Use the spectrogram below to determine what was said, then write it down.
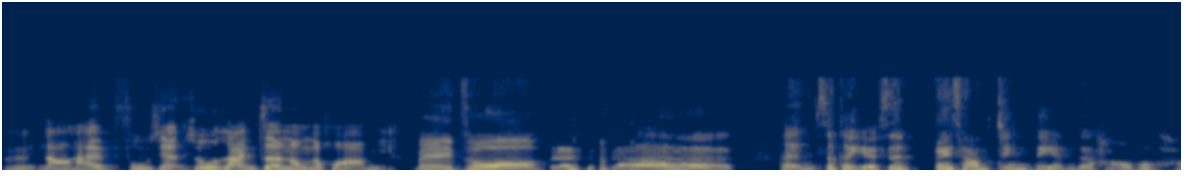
嗯，脑海浮现出蓝正龙的画面。没错，真的。那这个也是非常经典的，好不好？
